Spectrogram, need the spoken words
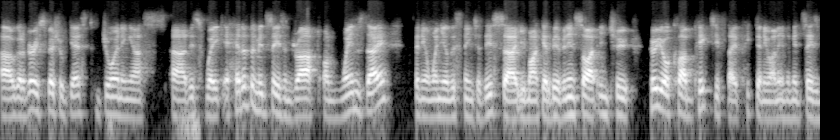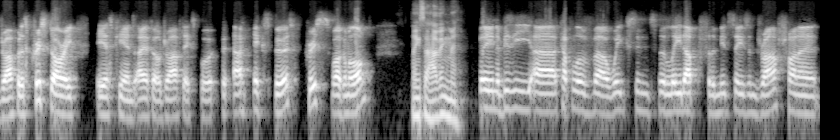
uh, we've got a very special guest joining us uh, this week ahead of the mid-season draft on Wednesday. Depending on when you're listening to this, uh, you might get a bit of an insight into who your club picked if they picked anyone in the mid-season draft. But it's Chris Doerre, ESPN's AFL draft expert. Uh, expert. Chris, welcome along. Thanks for having me. Been a busy uh, couple of weeks into the lead up for the mid-season draft, trying to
